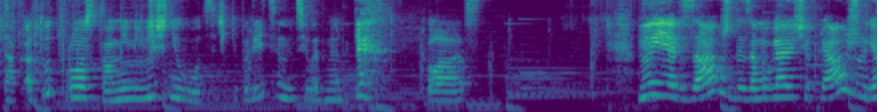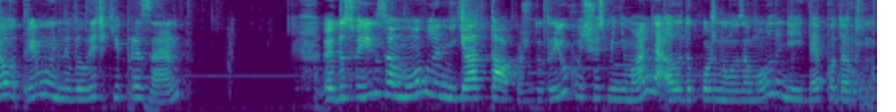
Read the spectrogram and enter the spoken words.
Так, а тут просто мімімішні гуцечки. Подивіться на ці ведмедики. Клас. Ну і як завжди, замовляючи пряжу, я отримую невеличкий презент. Е, До своїх замовлень я також додаю хоч щось мінімальне, але до кожного замовлення йде подарунок.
